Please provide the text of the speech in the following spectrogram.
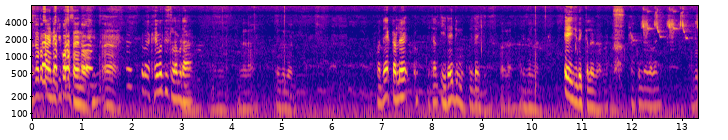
সেটা তো কাহিনী কি কথা চাই না হ্যাঁ খাইবার দিছিলাম বেটা এই যে লয়। ওদের একটা এটা এটাই দিমু এটাই এই যে লয়। এই যে দেখতে লেন কোন জায়গা কিন্তু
